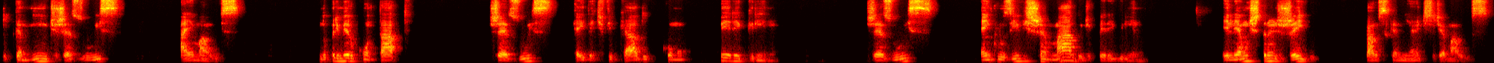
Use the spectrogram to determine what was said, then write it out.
do caminho de Jesus a Emaús. No primeiro contato, Jesus é identificado como peregrino. Jesus é inclusive chamado de peregrino. Ele é um estrangeiro para os caminhantes de Emaús.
